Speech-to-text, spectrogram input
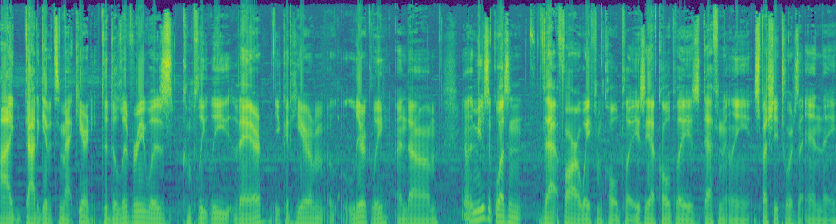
I got to give it to Matt Kearney. The delivery was completely there. You could hear him lyrically, and um, you know the music wasn't that far away from Coldplay's. Yeah, Coldplay's definitely, especially towards the end, they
